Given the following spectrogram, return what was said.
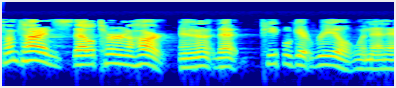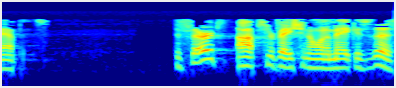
Sometimes that'll turn a heart, and uh, that people get real when that happens. The third observation I want to make is this.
